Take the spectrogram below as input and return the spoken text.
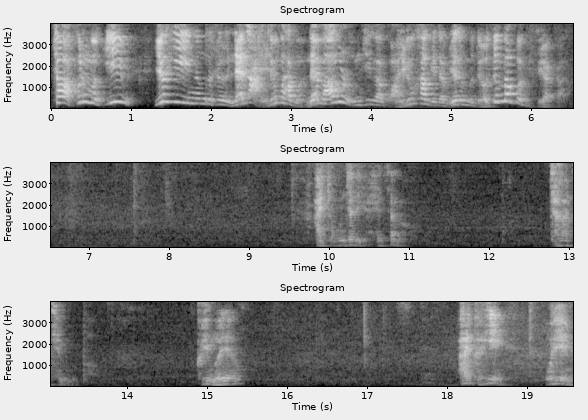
자, 그러면 이 여기 있는 것을 내가 알려고 하면 내 마음을 움직여갖고 알려고 하게 되면 여러분들 어떤 방법이 필요할까? 아 조금 전에 했잖아. 자가체험법. 그게 뭐예요? 아 그게 우리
